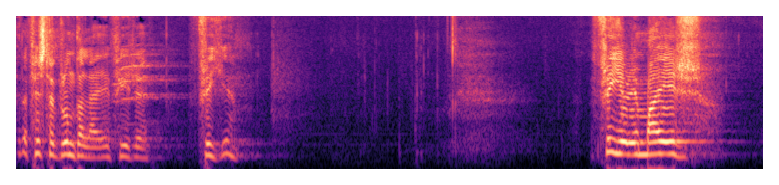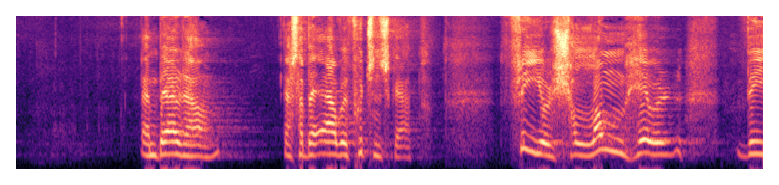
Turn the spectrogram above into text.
til det første grunnleie for frie Frier er meir enn bæra jeg slipper av i futsinskap. Frier shalom hever vi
